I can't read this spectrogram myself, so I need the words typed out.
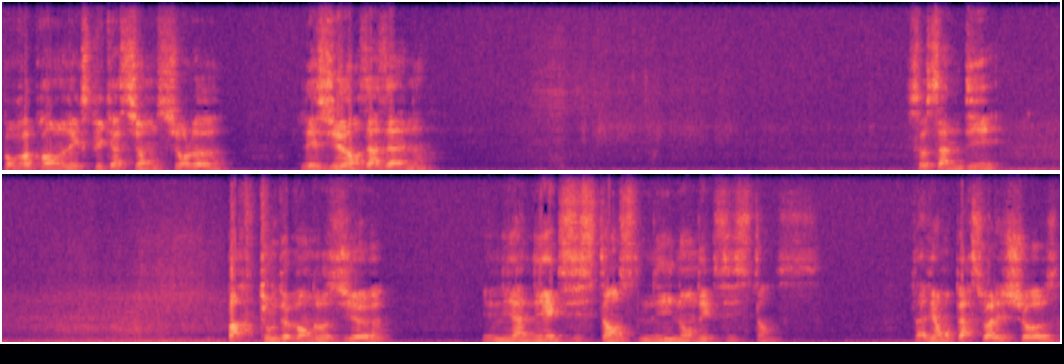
Pour reprendre l'explication sur le, les yeux en zazen, Sosan dit Partout devant nos yeux, il n'y a ni existence ni non-existence. C'est-à-dire on perçoit les choses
